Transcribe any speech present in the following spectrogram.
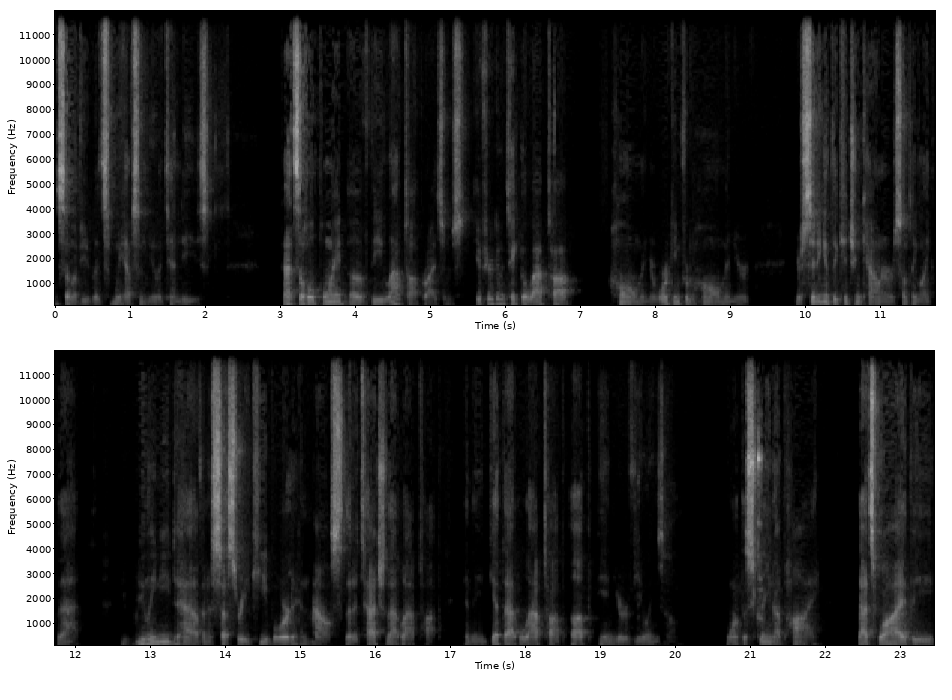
some of you, but we have some new attendees. That's the whole point of the laptop risers. If you're gonna take the laptop home and you're working from home and you're, you're sitting at the kitchen counter or something like that, you really need to have an accessory keyboard and mouse that attach to that laptop and then get that laptop up in your viewing zone. You want the screen up high. That's why the,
